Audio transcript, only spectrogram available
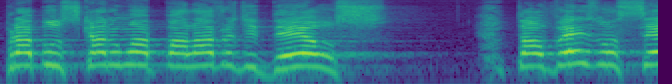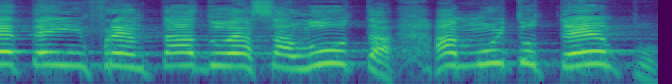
para buscar uma palavra de Deus. Talvez você tenha enfrentado essa luta há muito tempo.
